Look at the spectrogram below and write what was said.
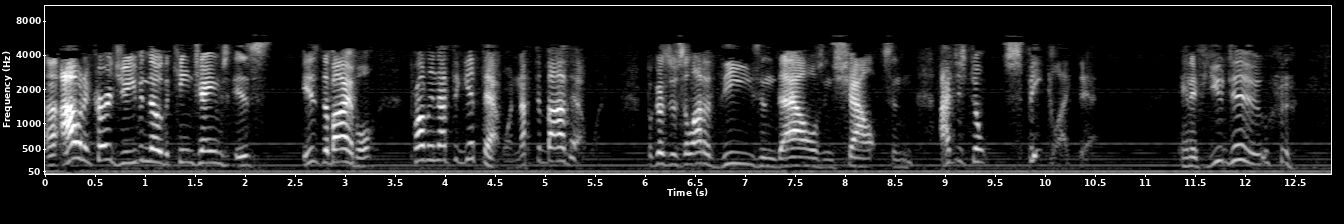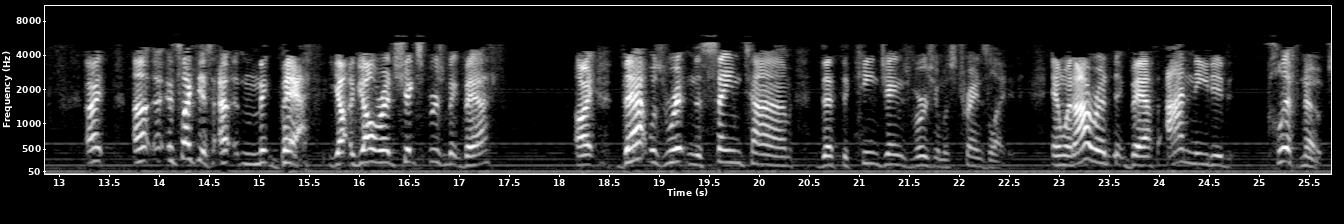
Uh, I would encourage you, even though the King James is is the Bible, probably not to get that one, not to buy that one, because there's a lot of these and thous and shouts, and I just don't speak like that. And if you do, all right, uh, it's like this: uh, Macbeth. Y'all, y'all read Shakespeare's Macbeth? All right, that was written the same time that the King James Version was translated. And when I read Macbeth, I needed cliff notes.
